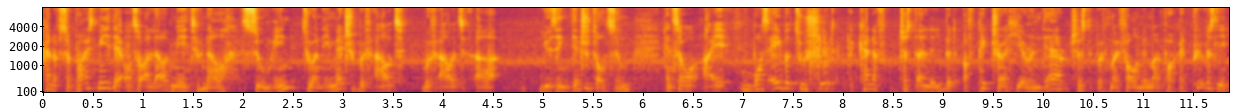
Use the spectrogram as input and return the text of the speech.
kind of surprised me. They also allowed me to now zoom in to an image without without uh, using digital zoom and so I was able to shoot kind of just a little bit of picture here and there just with my phone in my pocket. Previously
